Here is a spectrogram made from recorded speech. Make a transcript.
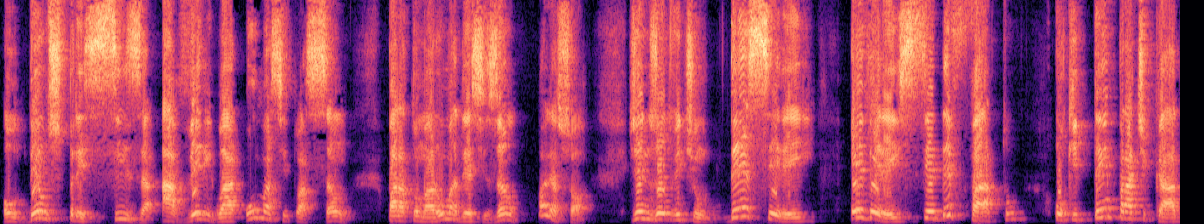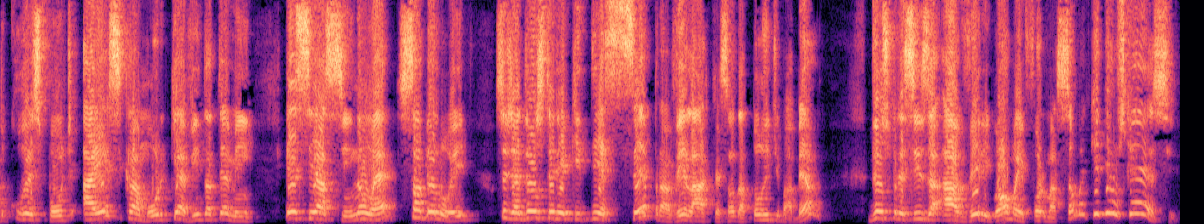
ou Deus precisa averiguar uma situação para tomar uma decisão? Olha só. Gênesis 8, 21. Descerei e verei se de fato o que tem praticado corresponde a esse clamor que é vindo até mim. Esse é assim não é, sabê-lo-ei. Ou seja, Deus teria que descer para ver lá a questão da Torre de Babel? Deus precisa averiguar uma informação, mas que Deus que é esse?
